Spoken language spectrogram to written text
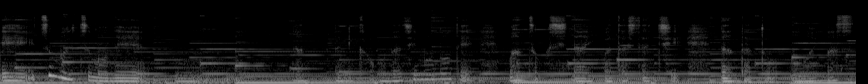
えー、いつもいつもね、うん、何か同じもので満足しない私たちなんだと思います。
